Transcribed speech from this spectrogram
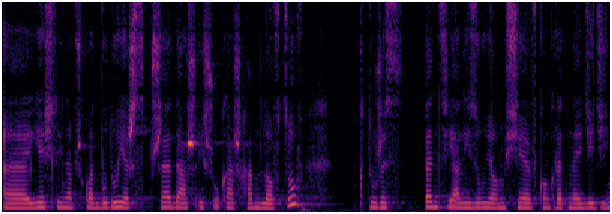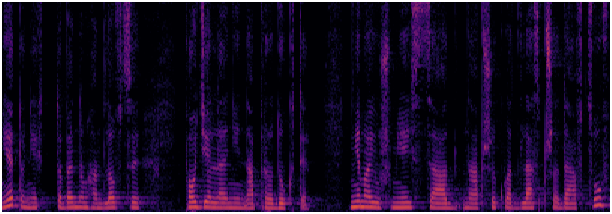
E, jeśli na przykład budujesz sprzedaż i szukasz handlowców, którzy specjalizują się w konkretnej dziedzinie, to niech to będą handlowcy podzieleni na produkty. Nie ma już miejsca na przykład dla sprzedawców,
